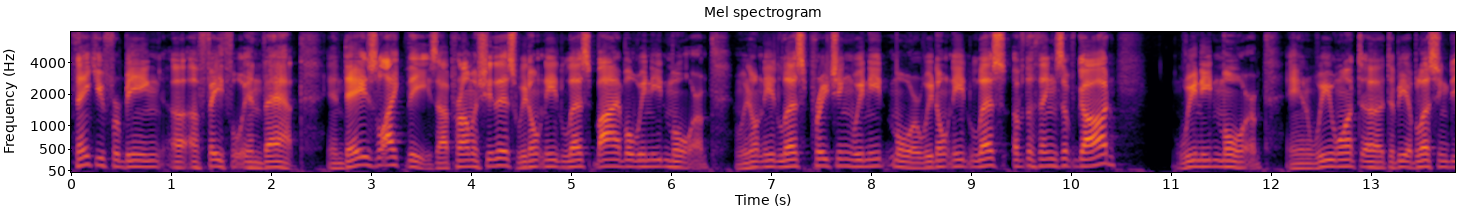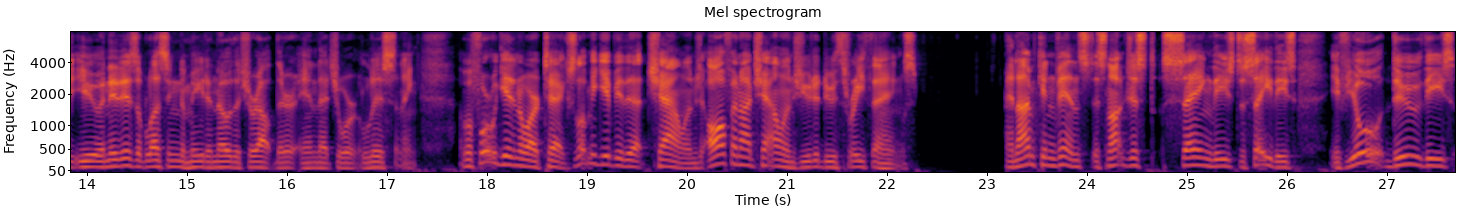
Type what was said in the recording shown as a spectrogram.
Thank you for being uh, faithful in that. In days like these, I promise you this: we don't need less Bible, we need more. We don't need less preaching, we need more. We don't need less of the things of God we need more and we want uh, to be a blessing to you and it is a blessing to me to know that you're out there and that you're listening. Before we get into our text let me give you that challenge. Often i challenge you to do three things and i'm convinced it's not just saying these to say these. If you'll do these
